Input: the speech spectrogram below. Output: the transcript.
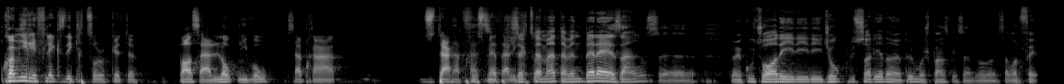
premier réflexe d'écriture que tu as. Passe à l'autre niveau, ça prend du temps pour se mettre à l'écriture. Exactement, t'avais une belle aisance. Euh, puis un coup, tu vas avoir des, des, des jokes plus solides un peu. Moi, je pense que ça va, ça va le faire.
